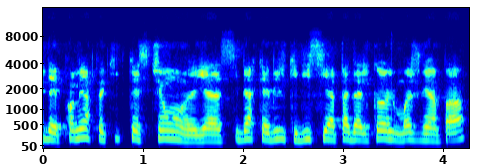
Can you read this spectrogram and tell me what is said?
des premières petites questions. Euh, il y a Cyberkabil qui dit s'il n'y a pas d'alcool, moi je viens pas.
